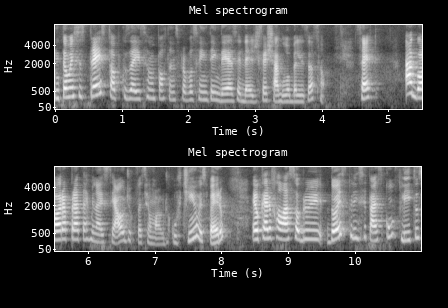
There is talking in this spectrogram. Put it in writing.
Então, esses três tópicos aí são importantes para você entender essa ideia de fechar a globalização certo? Agora, para terminar esse áudio, que vai ser um áudio curtinho, eu espero, eu quero falar sobre dois principais conflitos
